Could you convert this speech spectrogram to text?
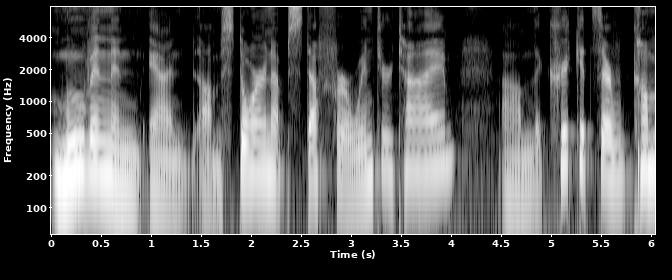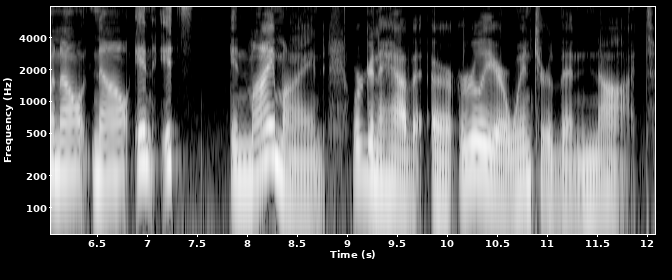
moving and, and um, storing up stuff for wintertime. Um, the crickets are coming out now. And it's, in my mind, we're going to have an earlier winter than not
